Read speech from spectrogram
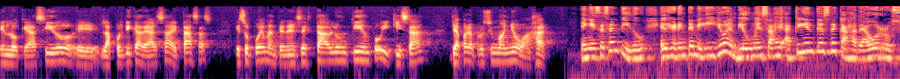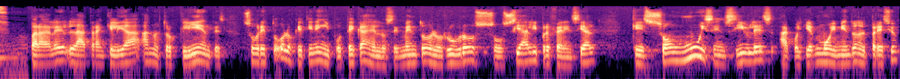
en lo que ha sido eh, la política de alza de tasas, eso puede mantenerse estable un tiempo y quizá ya para el próximo año bajar. En ese sentido, el gerente Melillo envió un mensaje a clientes de Caja de Ahorros para darle la tranquilidad a nuestros clientes, sobre todo los que tienen hipotecas en los segmentos los rubros social y preferencial, que son muy sensibles a cualquier movimiento en el precio,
